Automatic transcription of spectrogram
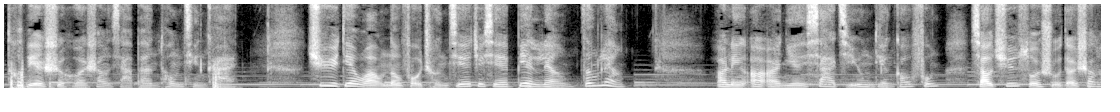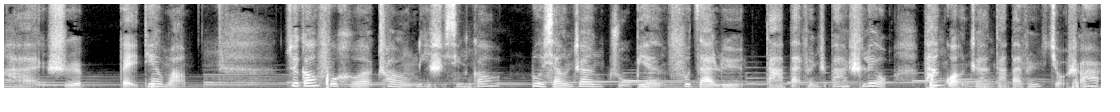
特别适合上下班通勤开。区域电网能否承接这些变量增量？二零二二年夏季用电高峰，小区所属的上海市北电网最高负荷创历史新高，陆翔站主变负载率达百分之八十六，潘广站达百分之九十二。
